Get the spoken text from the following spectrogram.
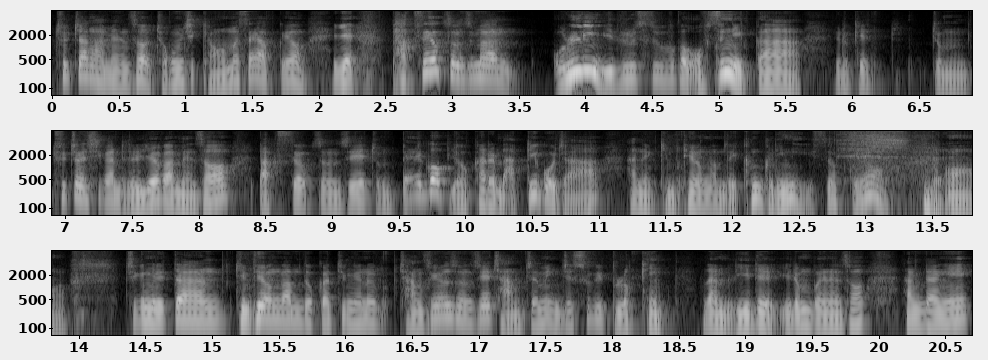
출장하면서 조금씩 경험을 쌓았고요. 이게 박세혁 선수만 올리 믿을 수가 없으니까 이렇게 좀 출전 시간을 늘려가면서 박세혁 선수의 좀 백업 역할을 맡기고자 하는 김태형 감독의 큰 그림이 있었고요. 네. 어, 지금 일단 김태형 감독 같은 경우는 장승현 선수의 장점이 이제 수비 블로킹, 그다음 리드 이런 부분에서 상당히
